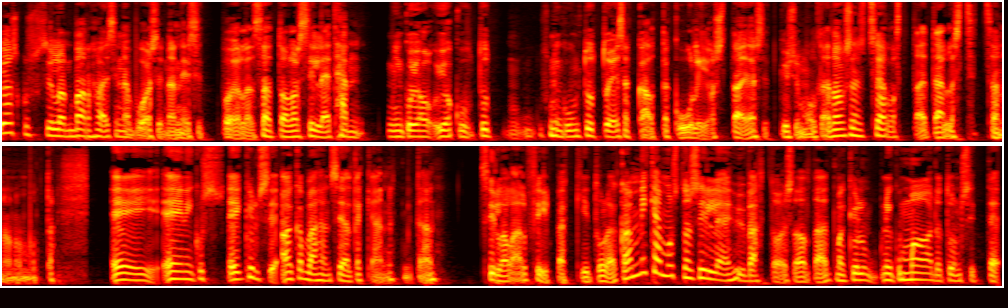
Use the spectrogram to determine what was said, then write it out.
joskus silloin varhaisina vuosina, niin sit voi olla, saattoi olla silleen, että hän niin kuin joku tut, niin kuin tuttujensa kautta kuuli jostain ja sitten kysyi multa, että onko se nyt sellaista tai tällaista sitten sanonut, mutta ei, ei, niin kuin, ei kyllä aika vähän sieltäkään nyt mitään sillä lailla feedbackia tuleekaan. Mikä musta on silleen hyvä toisaalta, että mä kyllä niin kuin maadotun sitten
